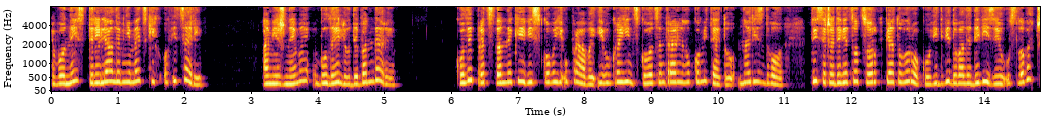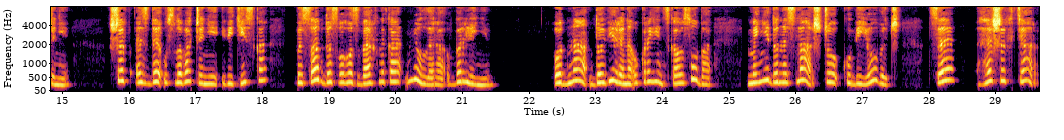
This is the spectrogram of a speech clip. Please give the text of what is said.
Вони стріляли в німецьких офіцерів, а між ними були люди Бандери. Коли представники військової управи і Українського центрального комітету на Різдво 1945 року відвідували дивізію у Словаччині, шеф СД у Словаччині Вітіска писав до свого зверхника Мюллера в Берліні. Одна довірена українська особа мені донесла, що Кубійович це гешефтяр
